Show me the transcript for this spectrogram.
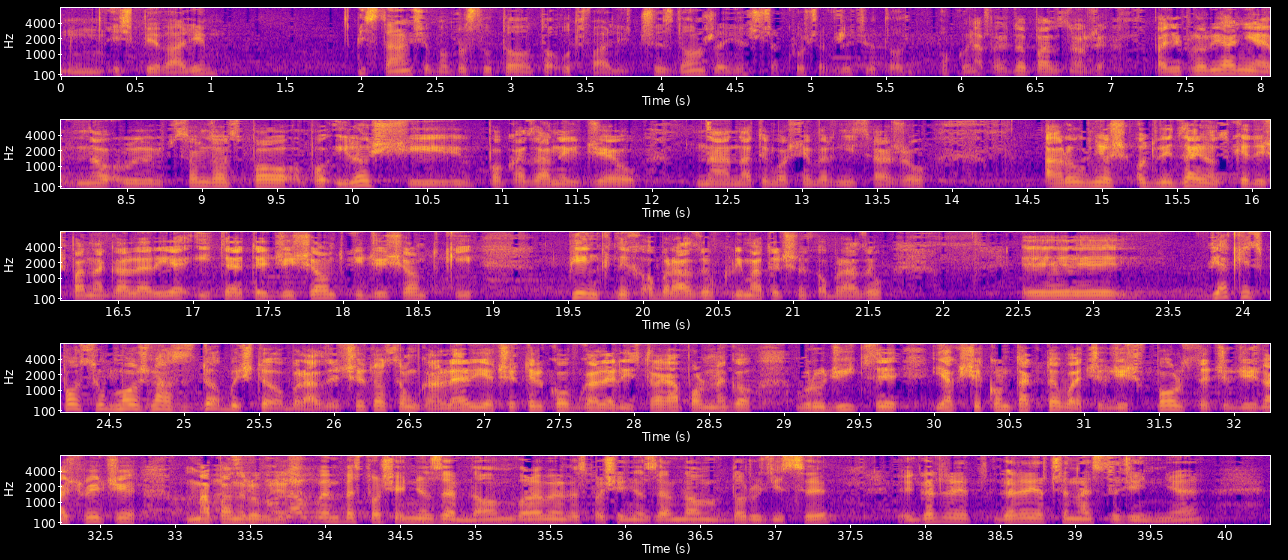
mm, i śpiewali. I staram się po prostu to, to utrwalić. Czy zdążę jeszcze, kurczę, w życiu to Na pokończyć? pewno pan zdąży. Panie Florianie, no, sądząc po, po ilości pokazanych dzieł na, na tym właśnie wernisażu, a również odwiedzając kiedyś pana galerię i te, te dziesiątki, dziesiątki pięknych obrazów, klimatycznych obrazów, yy, w jaki sposób można zdobyć te obrazy? Czy to są galerie, czy tylko w Galerii Stracha Polnego w Rudzicy? Jak się kontaktować? Czy gdzieś w Polsce, czy gdzieś na świecie? Ma pan również... Wolałbym bezpośrednio ze mną, wolałbym bezpośrednio ze mną do Rudzicy. Galeria, galeria czynna jest codziennie.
